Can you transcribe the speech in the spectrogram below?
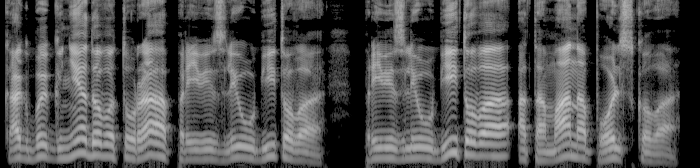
Как бы гнедого тура привезли убитого, Привезли убитого атамана польского,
